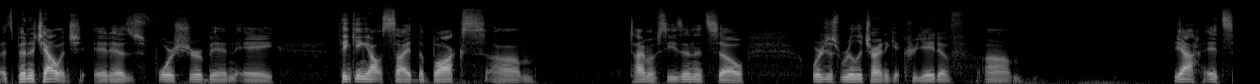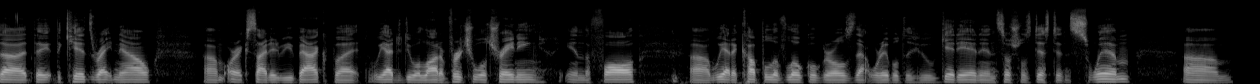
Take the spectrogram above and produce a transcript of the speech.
it's been a challenge. It has for sure been a thinking outside the box um, time of season, and so we're just really trying to get creative. Um, yeah, it's uh, the the kids right now um, are excited to be back, but we had to do a lot of virtual training in the fall. Uh, we had a couple of local girls that were able to get in and social distance swim. Um,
